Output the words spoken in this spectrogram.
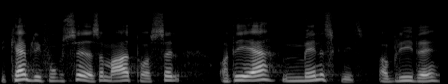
Vi kan blive fokuseret så meget på os selv, og det er menneskeligt at blive det.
